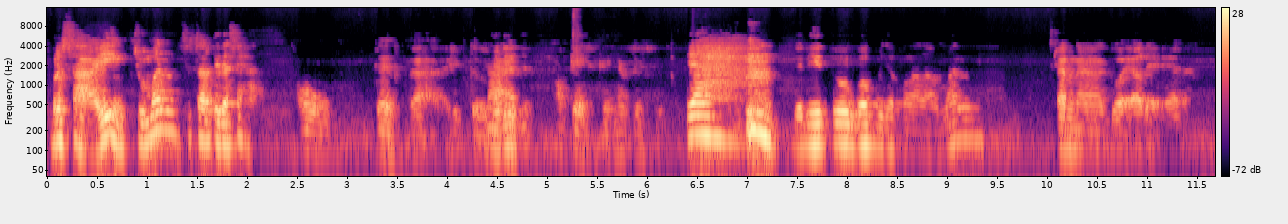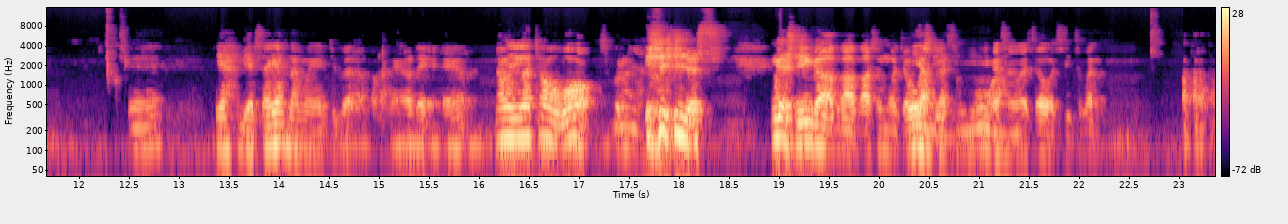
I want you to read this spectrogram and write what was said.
bersaing cuman secara tidak sehat Oh, nah itu nah, jadi oke, oke, ngerti. Ya jadi itu gue punya pengalaman karena gue LDR Oke. ya biasa ya namanya juga orang LDR Namanya juga cowok sebenarnya. iya sih enggak sih enggak enggak enggak semua cowok Iya, sih enggak semua. enggak semua cowok sih cuman Rata-rata.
